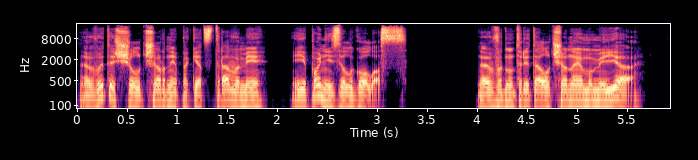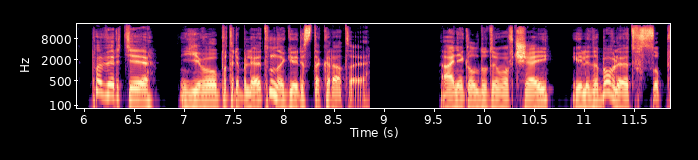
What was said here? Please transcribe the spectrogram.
вытащил чёрный пакет с травами и понизил голос. «Внутри толчёное мумия. Поверьте, его употребляют многие аристократы. Они кладут его в чай или добавляют в суп.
